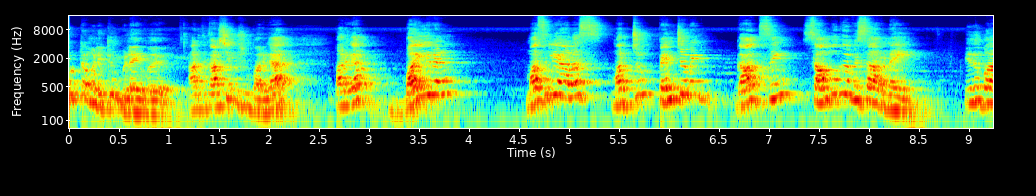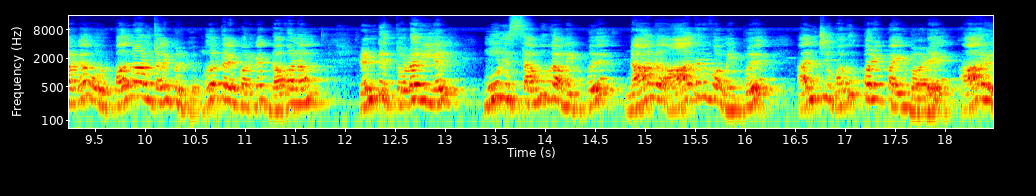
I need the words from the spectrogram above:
ஊட்டமளிக்கும் விளைவு. அடுத்து கடைசி கொஸ்டின் பாருங்க. பாருங்க பைரன் மஸ்லியாலஸ் மற்றும் பெஞ்சமின் காக்சிங் சமூக விசாரணை. இது பாருங்க ஒரு பதினாலு தலைப்பு இருக்கு. முதல் தலைப்பு பாருங்க கவனம். ரெண்டு தொடரியல் மூணு சமூக அமைப்பு நாலு ஆதரவு அமைப்பு அஞ்சு வகுப்பறை பயன்பாடு ஆறு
